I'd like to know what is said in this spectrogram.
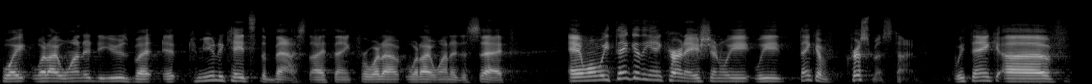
quite what I wanted to use, but it communicates the best, I think, for what I, what I wanted to say. And when we think of the incarnation, we, we think of Christmas time. We think of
